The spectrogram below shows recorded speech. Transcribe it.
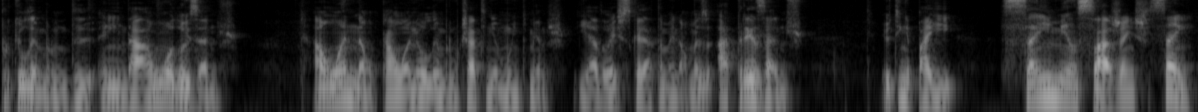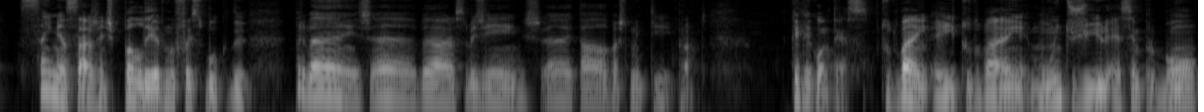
Porque eu lembro-me de, ainda há um ou dois anos, há um ano não, que há um ano eu lembro-me que já tinha muito menos, e há dois se calhar também não, mas há três anos eu tinha para aí 100 mensagens, 100, 100 mensagens para ler no Facebook de parabéns, ah, beijinhos, ah, e tal, gosto muito de ti, pronto. O que é que acontece? Tudo bem, aí tudo bem, muito giro, é sempre bom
